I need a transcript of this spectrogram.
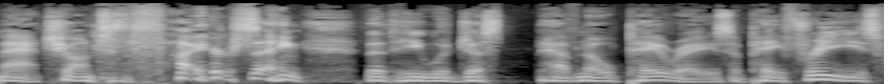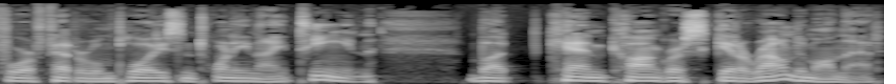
match onto the fire, saying that he would just have no pay raise, a pay freeze for federal employees in 2019. But can Congress get around him on that?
